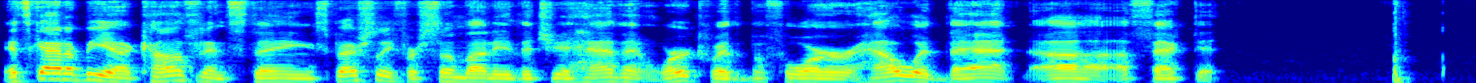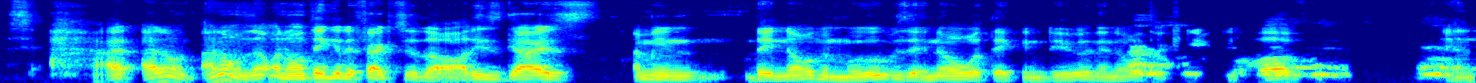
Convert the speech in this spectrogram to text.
It's got to be a confidence thing, especially for somebody that you haven't worked with before. How would that uh, affect it? I, I don't I don't know. I don't think it affects it at all. These guys, I mean, they know the moves, they know what they can do, they know what they're capable of, and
